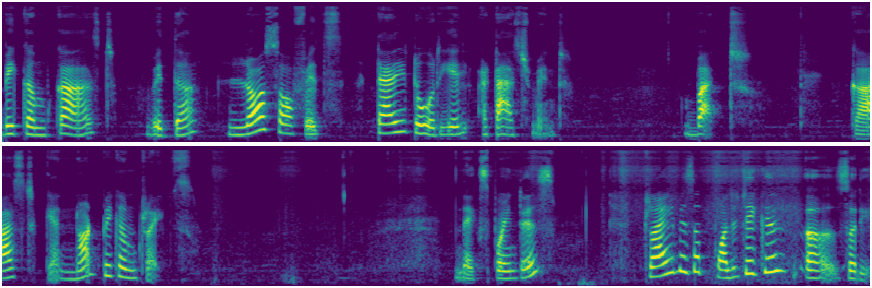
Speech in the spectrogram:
become caste with the loss of its territorial attachment. But caste cannot become tribes. Next point is tribe is a political uh, sorry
